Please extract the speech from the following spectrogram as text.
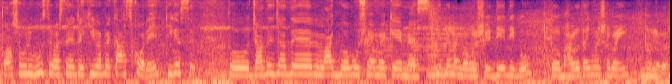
তো আশা করি বুঝতে পারছেন এটা কীভাবে কাজ করে, ঠিক আছে? তো যাদের যাদের লাগবে অবশ্যই আমাকে মেসেজ দিবেন, আমি অবশ্যই দিয়ে দিব। তো ভালো থাকবেন সবাই, ধন্যবাদ।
